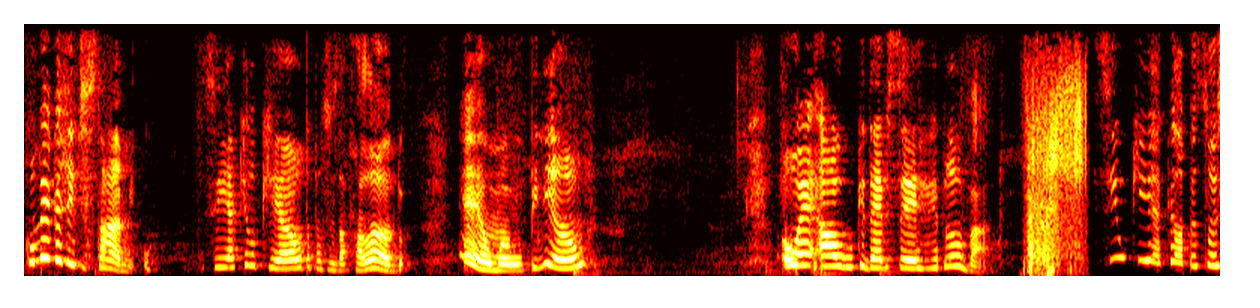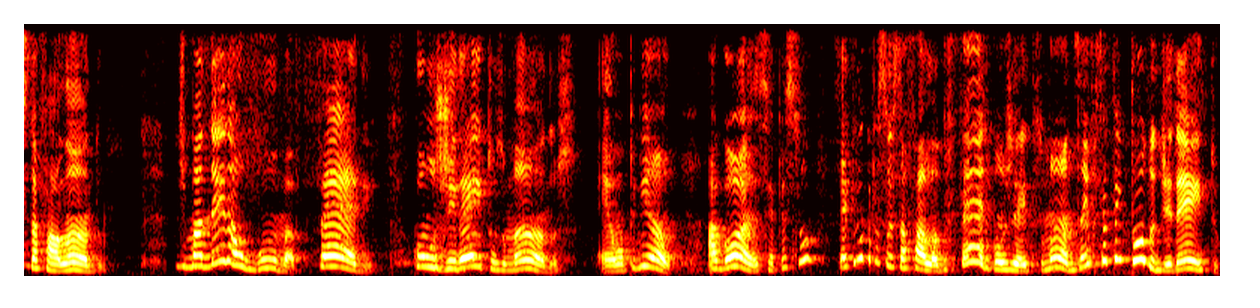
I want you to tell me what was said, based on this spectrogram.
Como é que a gente sabe se aquilo que a outra pessoa está falando é uma opinião ou é algo que deve ser reprovado? Se o que aquela pessoa está falando de maneira alguma fere com os direitos humanos, é uma opinião. Agora, se a pessoa, se aquilo que a pessoa está falando fere com os direitos humanos, aí você tem todo o direito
